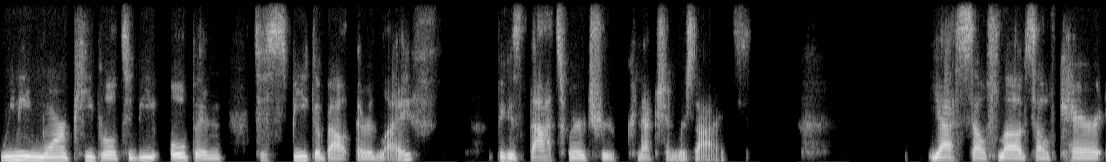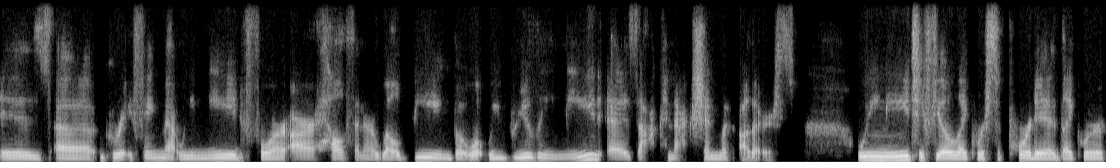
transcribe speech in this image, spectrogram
We need more people to be open to speak about their life because that's where true connection resides yes, self love, self care is a great thing that we need for our health and our well being. But what we really need is that connection with others. We need to feel like we're supported, like we're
